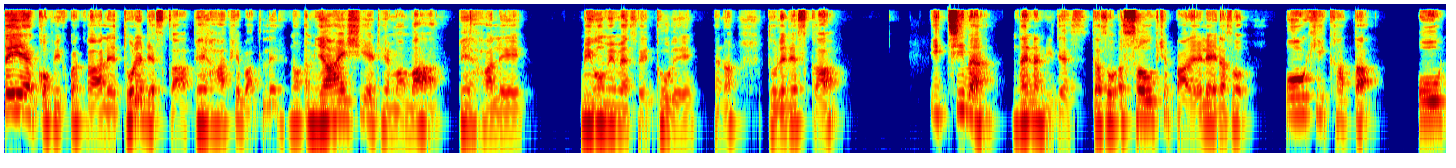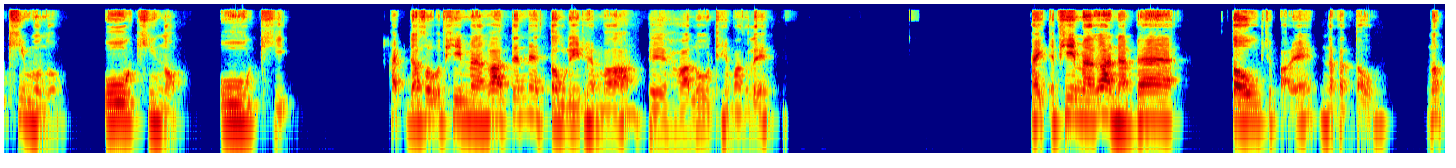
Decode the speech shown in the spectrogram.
တဲ့ရဲ့ကော်ဖီခွက်ကလည်းどれですかဘယ်ဟာဖြစ်ပါတလဲနော်အများကြီးရှိတဲ့အထဲမှာမှဘယ်ဟာလဲမိကုံးမိမဲ့ဆိုရင်どれနော်どれですか一番何々ですဒါဆိုအဆုံးဖြစ်ပါတယ်လေဒါဆို大きかった大きいもの大きいの大きい ဟဲ့ဒါဆိုအဖြေမှန်ကတက်နဲ့တုံးလေးထဲမှာဘယ်ဟာလို့ထင်ပါသလဲဟဲ့အဖြေမှန်ကနံပါတ်3ဖြစ်ပါတယ်နံပါတ်3နော်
